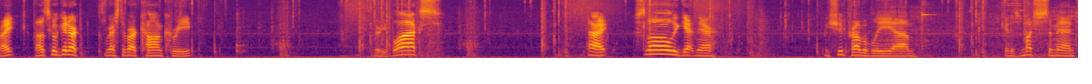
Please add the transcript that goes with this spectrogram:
Right? Now let's go get our rest of our concrete. 30 blocks. Alright. Slowly getting there. We should probably um, get as much cement.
